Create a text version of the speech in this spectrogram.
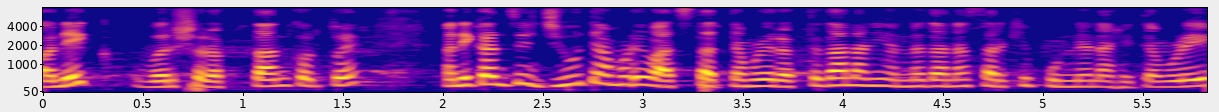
अनेक वर्ष रक्तदान करतो आहे अनेकांचे जीव त्यामुळे वाचतात. त्यामुळे रक्तदान आणि अन्नदानासारखे पुण्य नाही. त्यामुळे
